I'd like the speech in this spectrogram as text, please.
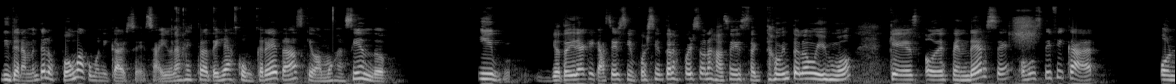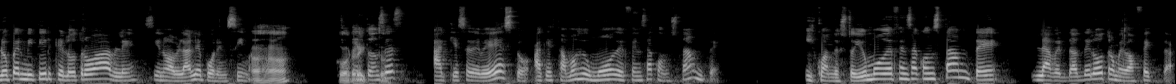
literalmente los pongo a comunicarse. O sea, hay unas estrategias concretas que vamos haciendo. Y yo te diría que casi el 100% de las personas hacen exactamente lo mismo, que es o defenderse o justificar o no permitir que el otro hable, sino hablarle por encima. Ajá, correcto. Entonces, ¿a qué se debe esto? A que estamos en un modo de defensa constante. Y cuando estoy en modo defensa constante, la verdad del otro me va a afectar.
